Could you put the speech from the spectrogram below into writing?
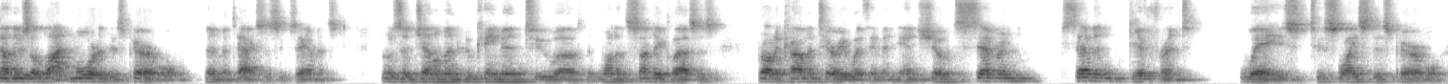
Now, there's a lot more to this parable than Metaxas examines. There was a gentleman who came into uh, one of the Sunday classes, brought a commentary with him and, and showed seven, seven different ways to slice this parable,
